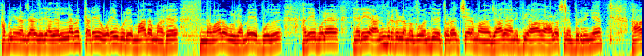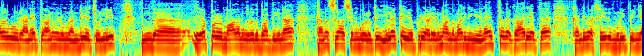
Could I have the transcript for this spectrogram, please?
அப்படின்னு நினச்சாலும் சரி அது எல்லாமே தடையை உடையக்கூடிய மாதமாக இந்த மாதம் உங்களுக்கு அமைய போகுது. அதே போல் நிறைய அன்பர்கள் நமக்கு வந்து தொடர்ச்சியாக நம்ம ஜாதகம் அனுப்பி ஆ- ஆலோசனை பெறுறீங்க. ஆதரவுடைய அனைத்து ஆன்மீகமும் நன்றியை சொல்லி இந்த ஏப்ரல் மாதம்ங்கிறது பார்த்தீங்கன்னா தனுசு ராசி என்பவர்களுக்கு இலக்கை எப்படி அடையணுமோ அந்த மாதிரி நீங்கள் நினைத்த காரியத்தை கண்டிப்பாக செய்து முடிப்பீங்க.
